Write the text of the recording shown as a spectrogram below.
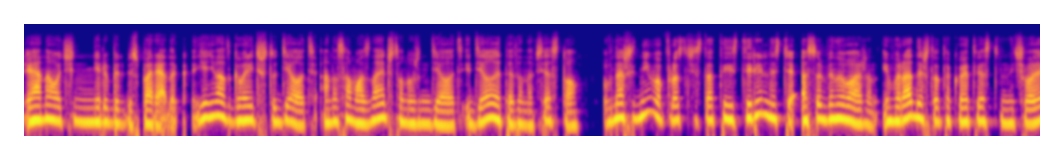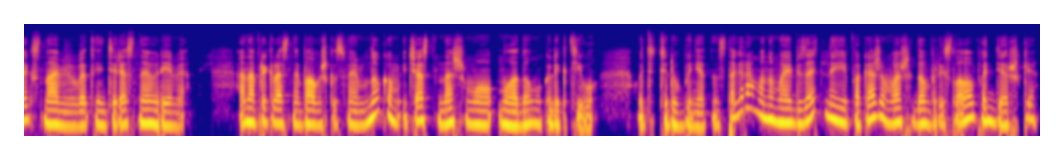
и она очень не любит беспорядок. Ей не надо говорить, что делать, она сама знает, что нужно делать, и делает это на все сто. В наши дни вопрос чистоты и стерильности особенно важен, и мы рады, что такой ответственный человек с нами в это интересное время. Она прекрасная бабушка своим внукам и часто нашему молодому коллективу. У тети Любы нет Инстаграма, но мы обязательно ей покажем ваши добрые слова поддержки.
